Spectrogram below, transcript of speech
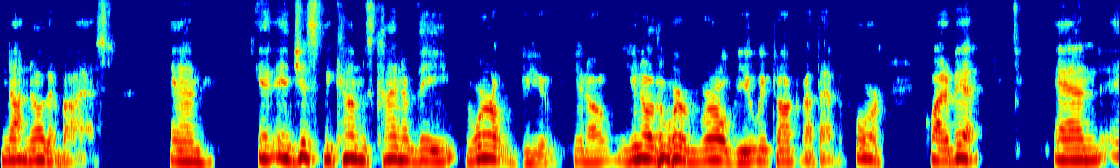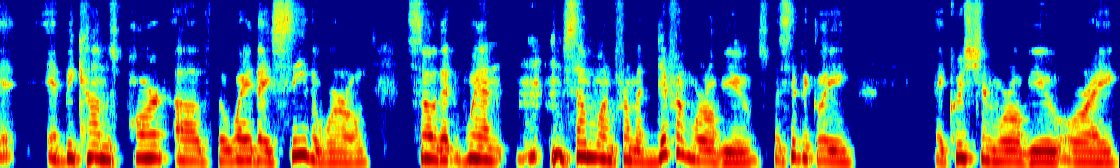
not know they're biased. And it, it just becomes kind of the worldview. You know, you know the word worldview. We've talked about that before quite a bit. And it, it becomes part of the way they see the world so that when someone from a different worldview, specifically a Christian worldview or a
